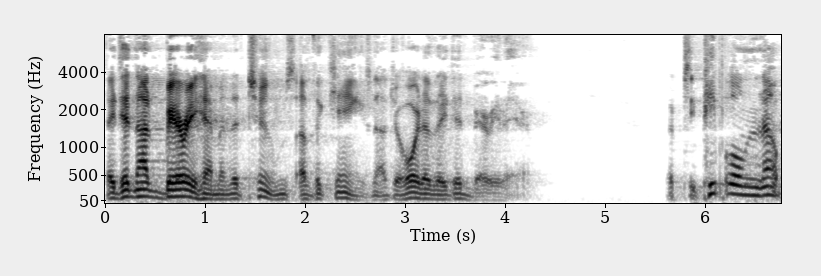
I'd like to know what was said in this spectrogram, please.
they did not bury him in the tombs of the kings. Now, Jehoiada they did bury there. But see, people know,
